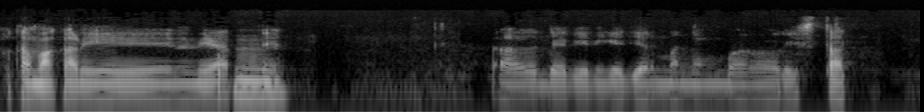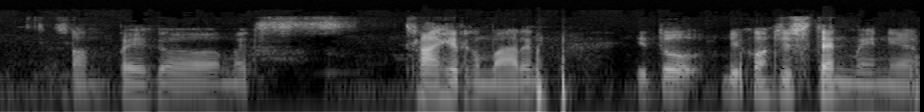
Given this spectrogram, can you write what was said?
pertama kali lihat Hmm. ya. Eh, dari Liga Jerman yang baru restart sampai ke match terakhir kemarin itu dia konsisten mainnya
